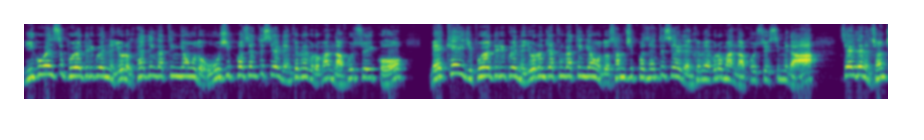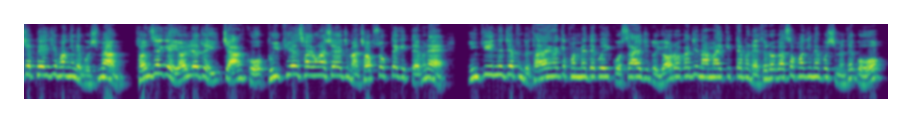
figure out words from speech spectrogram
리고웬스 보여드리고 있는 이런 패딩 같은 경우도 50% 세일된 금액으로 만나 볼수 있고 맥케이지 보여드리고 있는 이런 제품 같은 경우도 30% 세일된 금액으로 만나 볼수 있습니다. 세일되는 전체 페이지 확인해 보시면 전 세계에 열려져 있지 않고 VPN 사용하셔야지만 접속되기 때문에 인기 있는 제품들 다양하게 판매되고 있고 사이즈도 여러 가지 남아있기 때문에 들어가서 확인해 보시면 되고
